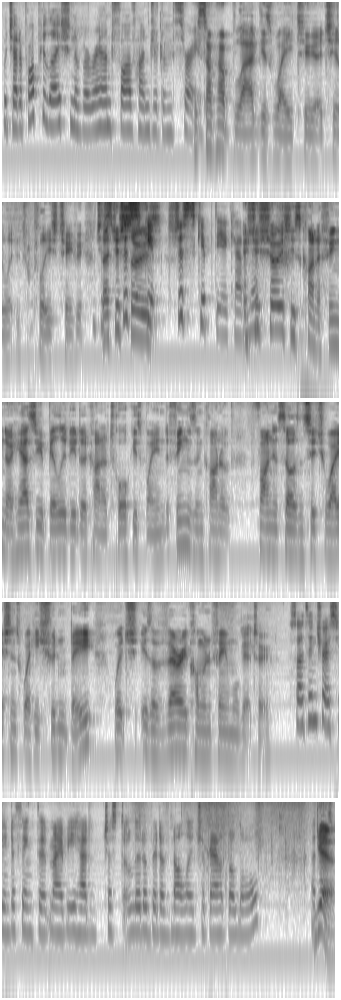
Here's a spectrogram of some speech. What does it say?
which had a population of around 503. he somehow blagged his way to a chili, police chief. that just, just, just shows. skip, just skip the academy. It just shows his kind of thing, though. He has the ability to kind of talk his way into things and kind of find himself in situations where he shouldn't be, which is a very common theme we'll get to. So it's interesting to think that maybe he had just a little bit of knowledge about the law. yeah.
